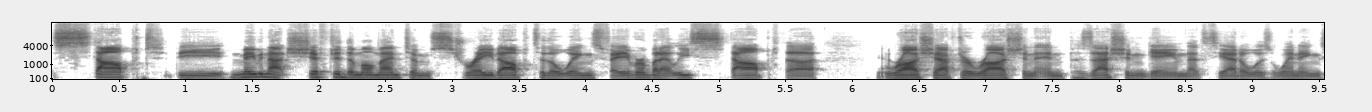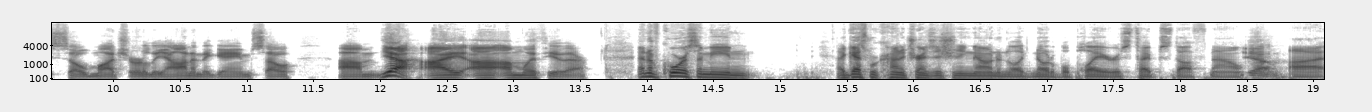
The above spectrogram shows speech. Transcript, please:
stopped the maybe not shifted the momentum straight up to the Wings' favor, but at least stopped the rush after rush and, and possession game that Seattle was winning so much early on in the game. So um, yeah, I uh, I'm with you there. And of course, I mean, I guess we're kind of transitioning now into like notable players type stuff now. Yeah. Uh,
